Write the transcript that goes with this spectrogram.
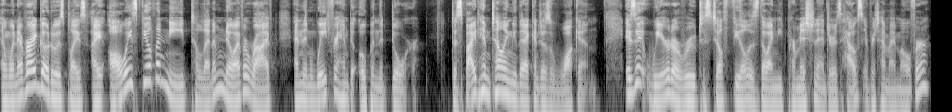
And whenever I go to his place, I always feel the need to let him know I've arrived and then wait for him to open the door, despite him telling me that I can just walk in. Is it weird or rude to still feel as though I need permission to enter his house every time I'm over?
